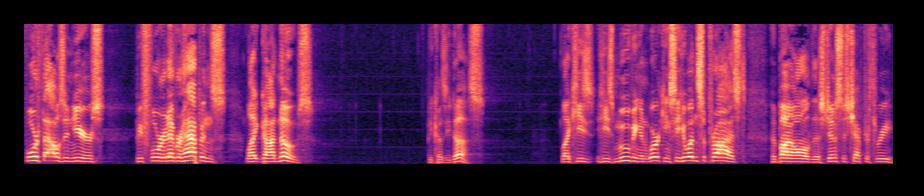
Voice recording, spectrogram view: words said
4,000 years before it ever happens like God knows. Because He does. Like He's, he's moving and working. See, He wasn't surprised by all of this. Genesis chapter 3.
